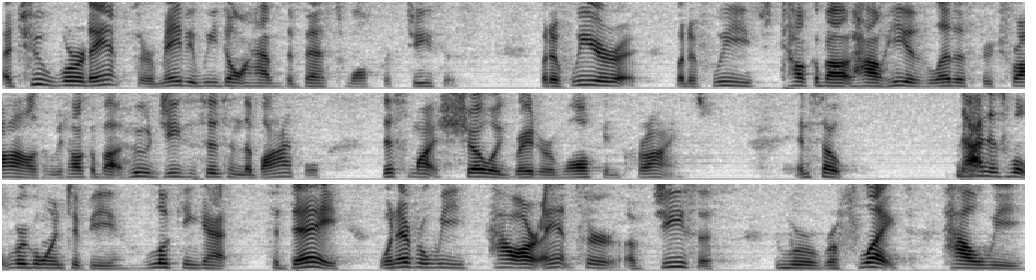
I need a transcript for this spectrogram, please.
a two word answer, maybe we don't have the best walk with Jesus. But if we are but if we talk about how he has led us through trials and we talk about who Jesus is in the Bible, this might show a greater walk in Christ. And so that is what we're going to be looking at today. Whenever we, how our answer of Jesus will reflect how we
